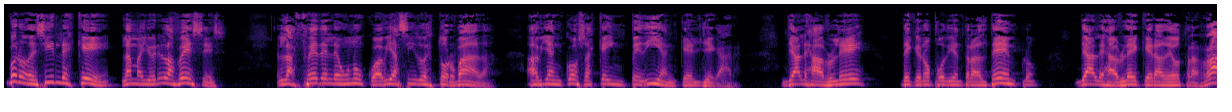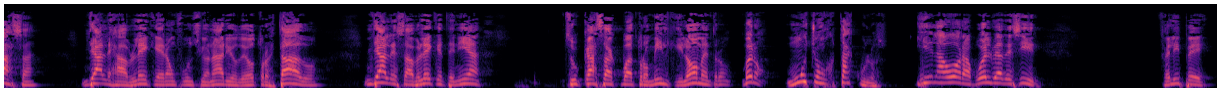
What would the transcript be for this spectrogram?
Bueno, decirles que la mayoría de las veces la fe del eunuco había sido estorbada. Habían cosas que impedían que él llegara. Ya les hablé de que no podía entrar al templo. Ya les hablé que era de otra raza. Ya les hablé que era un funcionario de otro estado. Ya les hablé que tenía su casa a cuatro mil kilómetros. Bueno, muchos obstáculos. Y él ahora vuelve a decir, Felipe,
